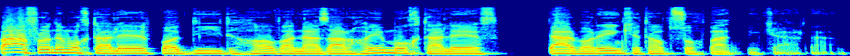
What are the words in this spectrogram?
و افراد مختلف با دیدها و نظرهای مختلف درباره این کتاب صحبت می کردند.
